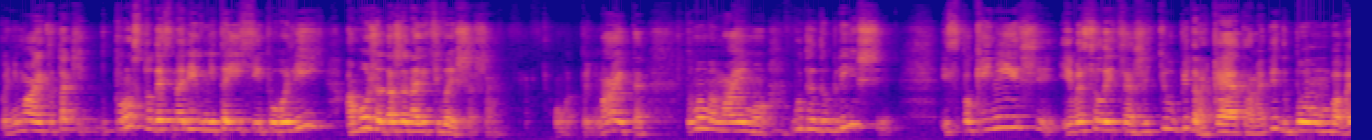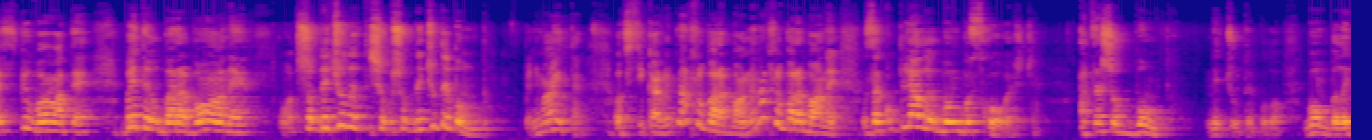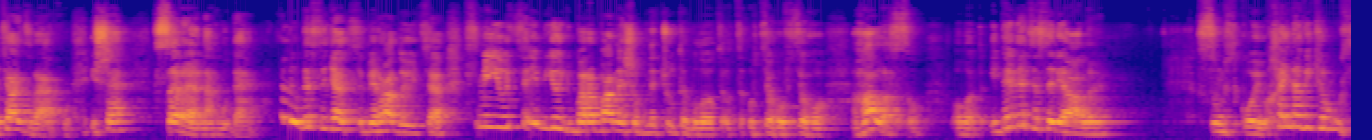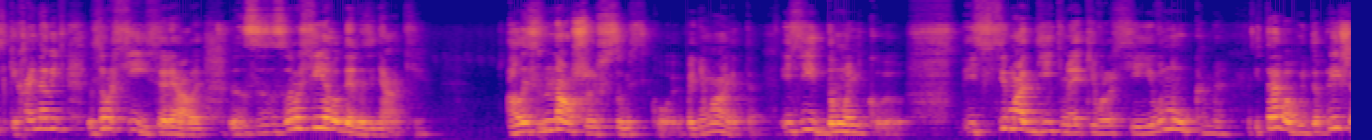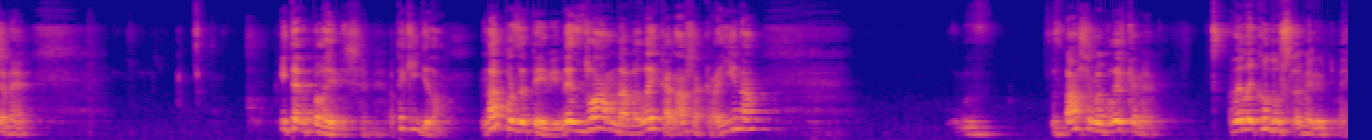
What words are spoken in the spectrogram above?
Понімаєте, так і просто десь на рівні Таїсії Повалій, а може навіть навіть вище ще. От, понімаєте? Тому ми маємо бути добріші і спокійніші, і веселитися життю під ракетами, під бомбами, співати, бити в барабани, от, щоб, не чули, щоб, щоб не чути бомб. Понімаєте? От всі кажуть, наші барабани, наші барабани закупляли в бомбосховище. А це щоб бомб не чути було. Бомби летять зверху, і ще сирена гуде. Люди сидять собі, радуються, сміються і б'ють барабани, щоб не чути було цього всього галасу. От. І дивляться серіали з Сумською, хай навіть руські, хай навіть з Росії серіали, з, Росії один зняті. Але з нашою Сумською, понімаєте? І з її донькою, і з всіма дітьми, які в Росії, внуками. І треба бути добрішими і терпеливішими. Отакі діла. На позитиві. Незламна велика наша країна з нашими великими, великодушними людьми.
